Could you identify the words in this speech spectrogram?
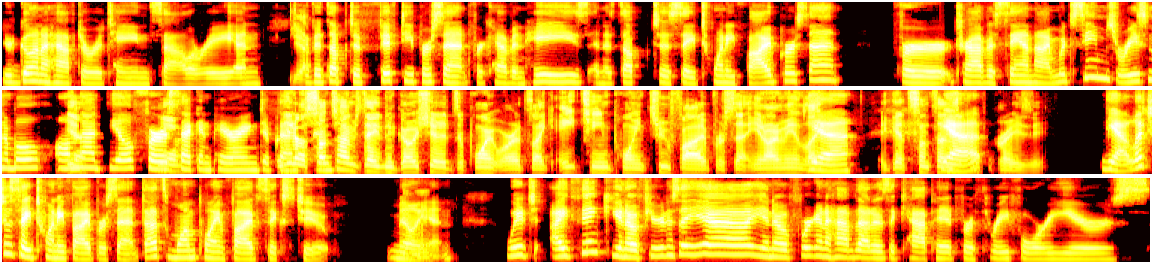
you're going to have to retain salary and Yeah. if it's up to 50% for kevin hayes and it's up to say 25% for travis sanheim which seems reasonable on Yeah. that deal for Yeah. a second pairing defense you know, sometimes they negotiate it to a point where it's like eighteen point two five percent. You know what I mean? Like yeah it gets sometimes Yeah. crazy. yeah, let's just say 25%. That's 1.562 million. Mm-hmm. Which I think, you know, if you're going to say, yeah, you know, if we're going to have that as a cap hit for three, four years,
